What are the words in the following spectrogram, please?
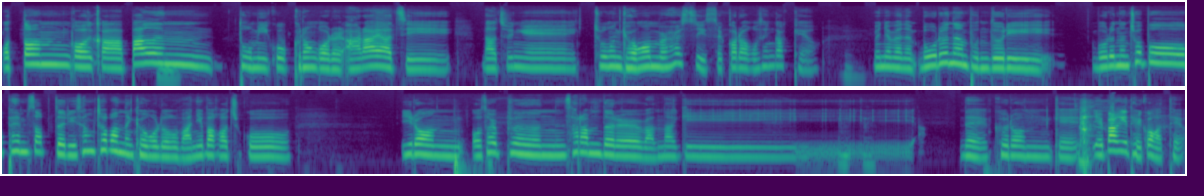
어떤 거가 나쁜 dom이고 그런 거를 알아야지 나중에 좋은 경험을 할 수 있을 거라고 생각해요. 음. 왜냐면은 모르는 분들이 모르는 초보 fem sub들이 상처받는 경우를 너무 많이 봐가지고 이런 어설픈 사람들을 만나기 네 그런 게 예방이 될 것 같아요.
